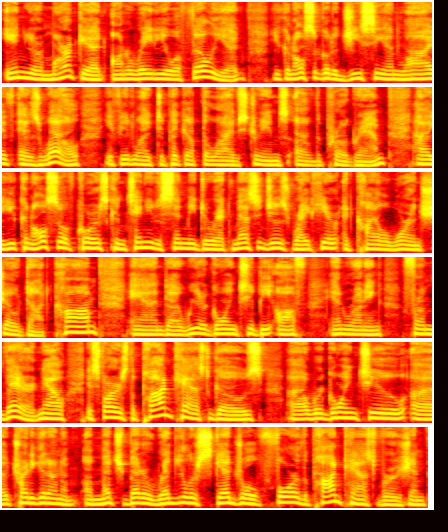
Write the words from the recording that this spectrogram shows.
in your market on a radio affiliate. You can also go to GCN Live as well if you'd like to pick up the live streams of the program. Uh, you can also, of course, continue to send me direct messages right here at kylewarrenshow.com, and uh, we are going to be off and running from there. Now, as far as the podcast goes, uh, we're going to uh, try to get on a, a, much better regular schedule for the podcast version,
